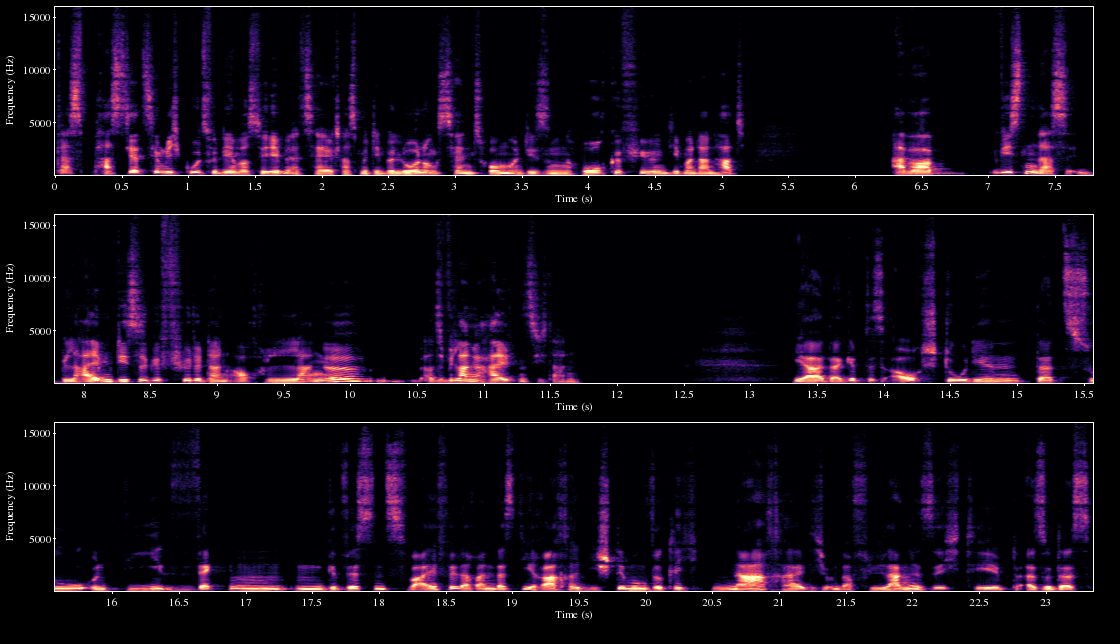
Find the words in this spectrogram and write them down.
Das passt ja ziemlich gut zu dem, was du eben erzählt hast mit dem Belohnungszentrum und diesen Hochgefühlen, die man dann hat. Aber wie ist denn das? Bleiben diese Gefühle dann auch lange? Also wie lange halten sie dann? Ja, da gibt es auch Studien dazu und die wecken einen gewissen Zweifel daran, dass die Rache die Stimmung wirklich nachhaltig und auf lange Sicht hebt. Also dass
